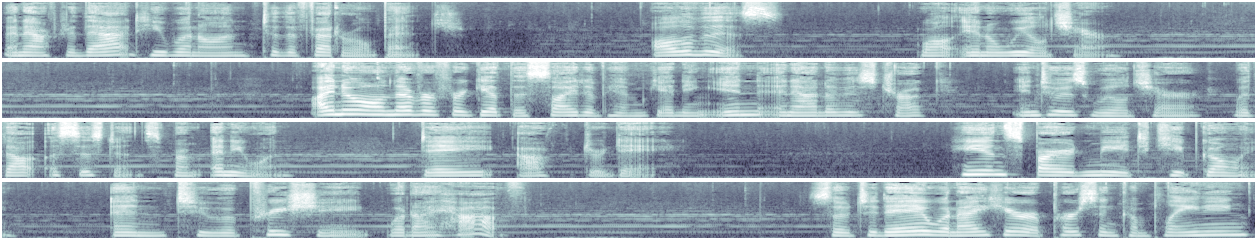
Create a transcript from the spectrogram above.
And after that, he went on to the federal bench. All of this while in a wheelchair. I know I'll never forget the sight of him getting in and out of his truck into his wheelchair without assistance from anyone, day after day. He inspired me to keep going and to appreciate what I have. So today, when I hear a person complaining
